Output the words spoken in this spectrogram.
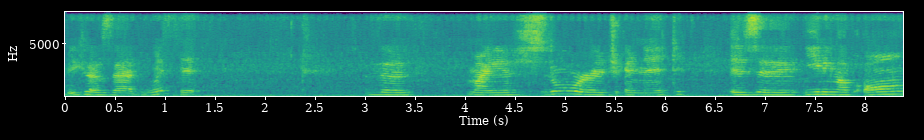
Because that with it, the my storage in it is uh, eating up all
